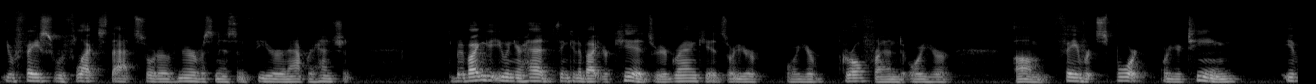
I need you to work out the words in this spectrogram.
your face reflects that sort of nervousness and fear and apprehension. But if I can get you in your head thinking about your kids or your grandkids or your or your girlfriend or your um, favorite sport or your team, if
